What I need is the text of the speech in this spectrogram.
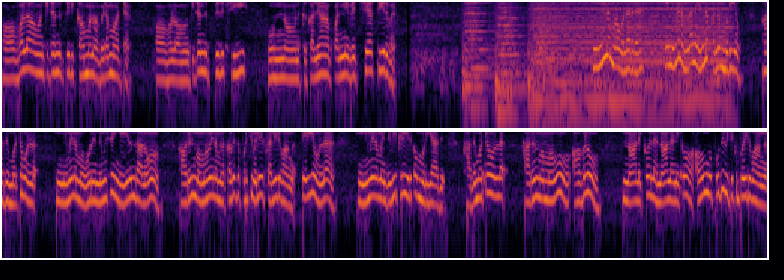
அவளை அவன்கிட்ட இருந்து பிரிக்காமல் நான் விட மாட்டேன். அவளை அவன்கிட்ட இருந்து பிரிச்சு உன்னை அவனுக்கு கல்யாணம் பண்ணி வச்சே தீர்வேன். என்னம்மா உளற இனிமே நம்மளால என்ன பண்ண முடியும்? அது மட்டும் இல்ல இனிமே நம்ம ஒரு நிமிஷம் இங்க இருந்தாலும் அருண் மாமாவே நம்மளை கழுத்தை பிடிச்சி வெளியே தள்ளிடுவாங்க. தெரியும்ல? இனிமே நம்ம இந்த வீட்ல இருக்க முடியாது. அது மட்டும் இல்ல அருண் மாமாவும் அவளும் நாளைக்கோ இல்ல நாளனைக்கோ அவங்க புது வீட்டுக்கு போயிடுவாங்க.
